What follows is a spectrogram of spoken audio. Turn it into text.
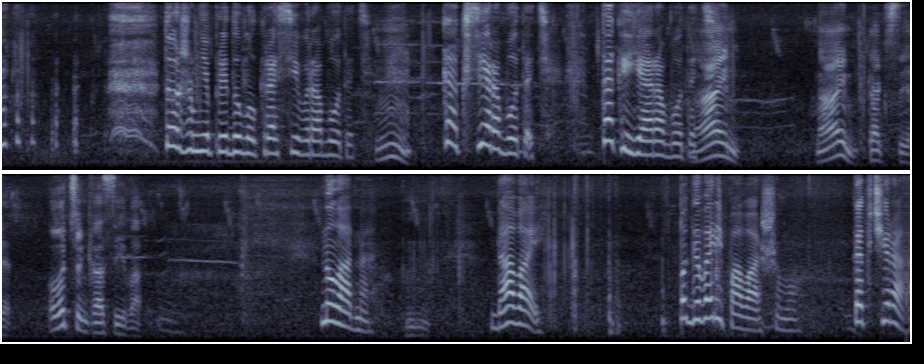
Тоже мне придумал красиво работать. Как все работать, так и я работать. Nein, nein, как все. Очень красиво. Ну ладно, давай. Поговори по-вашему. Как вчера.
